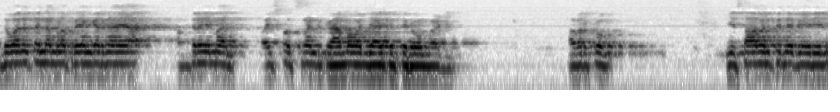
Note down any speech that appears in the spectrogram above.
അതുപോലെ തന്നെ നമ്മളെ പ്രിയങ്കരനായ അബ്ദുറഹിമാൻ വൈസ് പ്രസിഡന്റ് ഗ്രാമപഞ്ചായത്ത് തിരുവമ്പാടി. അവർക്കും ഈ സ്ഥാപനത്തിന്റെ പേരിൽ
